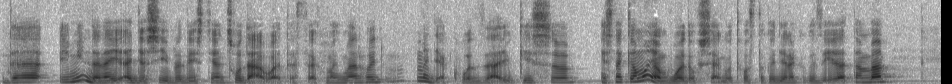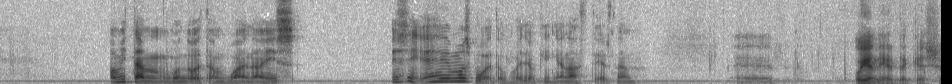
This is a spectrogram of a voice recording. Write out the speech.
de én minden egy- egyes ébredést ilyen csodával teszek meg, mert hogy megyek hozzájuk, és, és nekem olyan boldogságot hoztak a gyerekek az életemben, amit nem gondoltam volna, és, és én most boldog vagyok, igen, azt érzem. Olyan érdekes,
